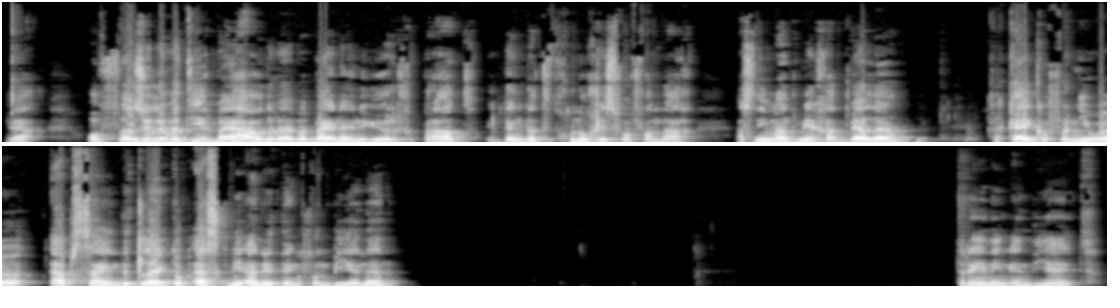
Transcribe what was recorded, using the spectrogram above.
Ja, of uh, zullen we het hierbij houden? We hebben bijna een uur gepraat. Ik denk dat het genoeg is voor vandaag. Als niemand meer gaat bellen, ga kijken of er nieuwe apps zijn. Dit lijkt op Ask Me Anything van BNN. Training en dieet.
